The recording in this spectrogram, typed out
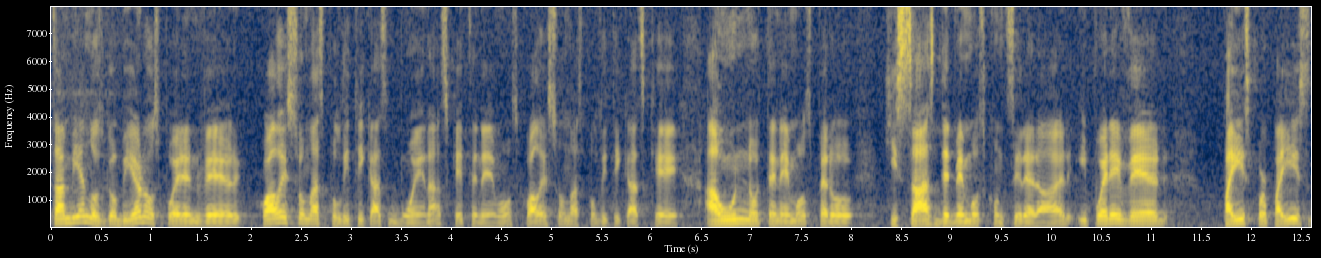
También los gobiernos pueden ver cuáles son las políticas buenas que tenemos, cuáles son las políticas que aún no tenemos, pero quizás debemos considerar y puede ver país por país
